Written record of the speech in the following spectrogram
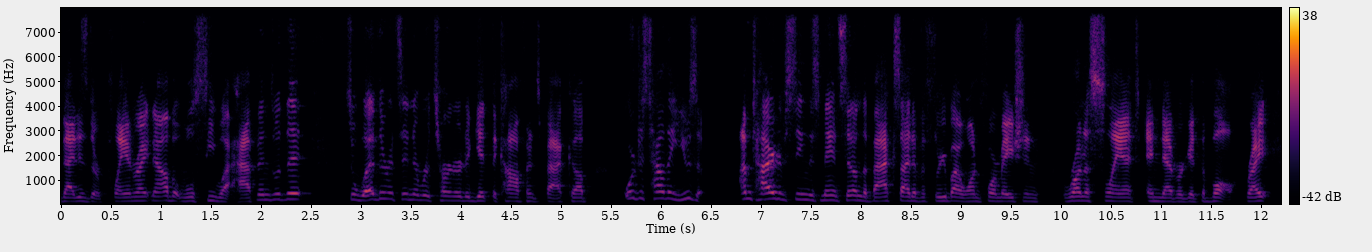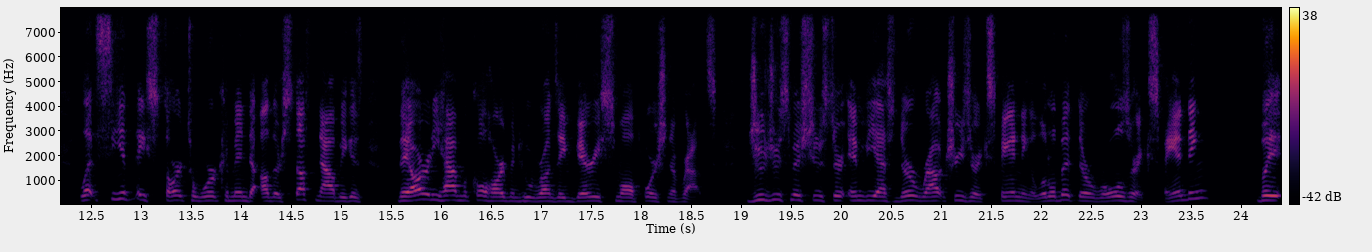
that is their plan right now, but we'll see what happens with it. So whether it's in a returner to get the confidence back up or just how they use him, I'm tired of seeing this man sit on the backside of a three by one formation, run a slant, and never get the ball. Right? Let's see if they start to work him into other stuff now because they already have Mecole Hardman who runs a very small portion of routes. Juju Smith Schuster, MVS, their route trees are expanding a little bit, their roles are expanding. But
